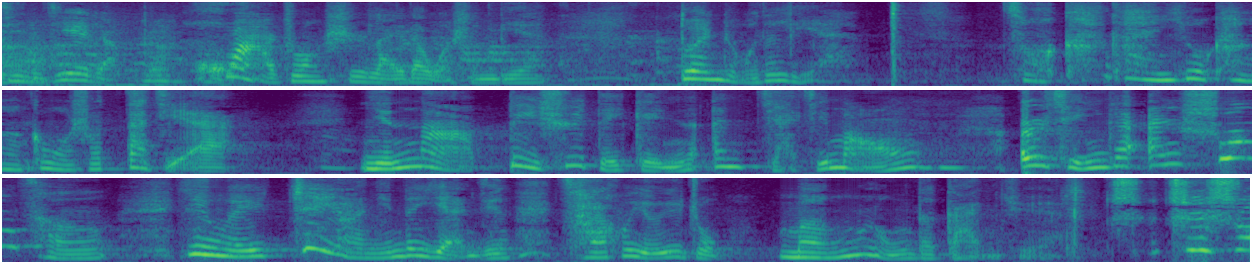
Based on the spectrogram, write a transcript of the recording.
紧接着，化妆师来到我身边，端着我的脸，左看看右看看，跟我说：“大姐。”您呐，必须得给您安假睫毛，而且应该安双层，因为这样您的眼睛才会有一种朦胧的感觉。这这双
